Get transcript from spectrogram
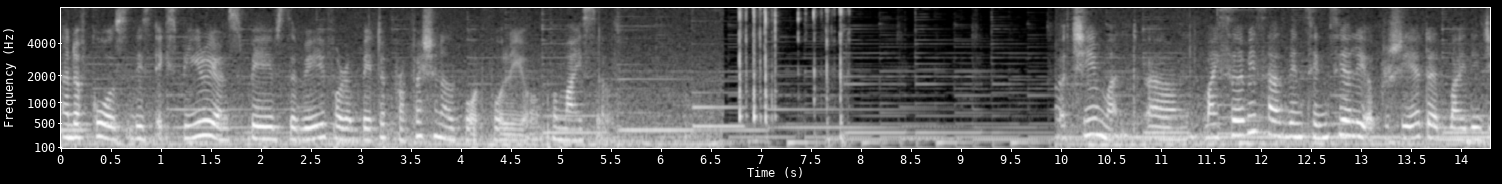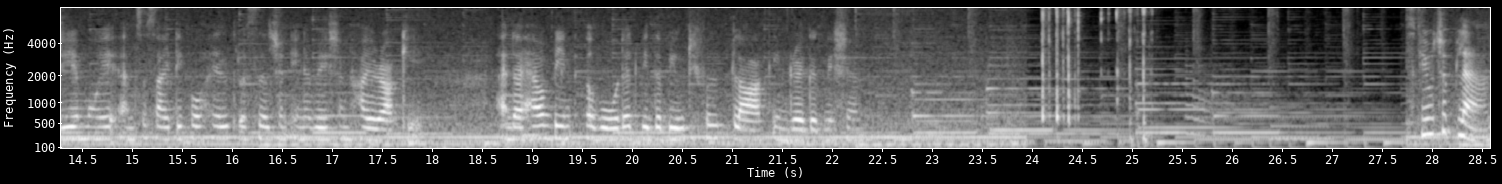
And of course, this experience paves the way for a better professional portfolio for myself. Achievement. Um, my service has been sincerely appreciated by the GMOA and Society for Health Research and Innovation hierarchy and I have been awarded with a beautiful plaque in recognition. Future plan,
